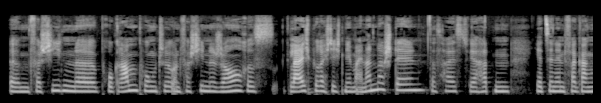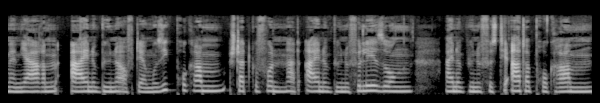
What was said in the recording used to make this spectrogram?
ähm, verschiedene Programmpunkte und verschiedene Genres gleichberechtigt nebeneinander stellen. Das heißt, wir hatten jetzt in den vergangenen Jahren eine Bühne, auf der Musikprogramm stattgefunden hat, eine Bühne für Lesungen, eine Bühne fürs Theaterprogramm,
